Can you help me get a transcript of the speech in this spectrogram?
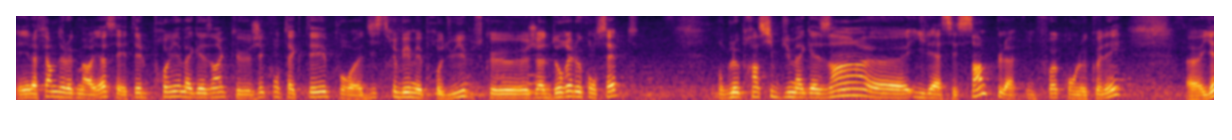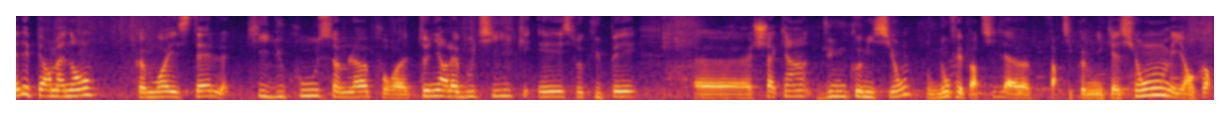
et la ferme de Logmaria, ça a été le premier magasin que j'ai contacté pour euh, distribuer mes produits, puisque j'adorais le concept. Donc le principe du magasin, euh, il est assez simple, une fois qu'on le connaît. Euh, il y a des permanents, comme moi et Estelle, qui du coup sommes là pour tenir la boutique et s'occuper chacun d'une commission. Donc nous, on fait partie de la partie communication, mais il y a encore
